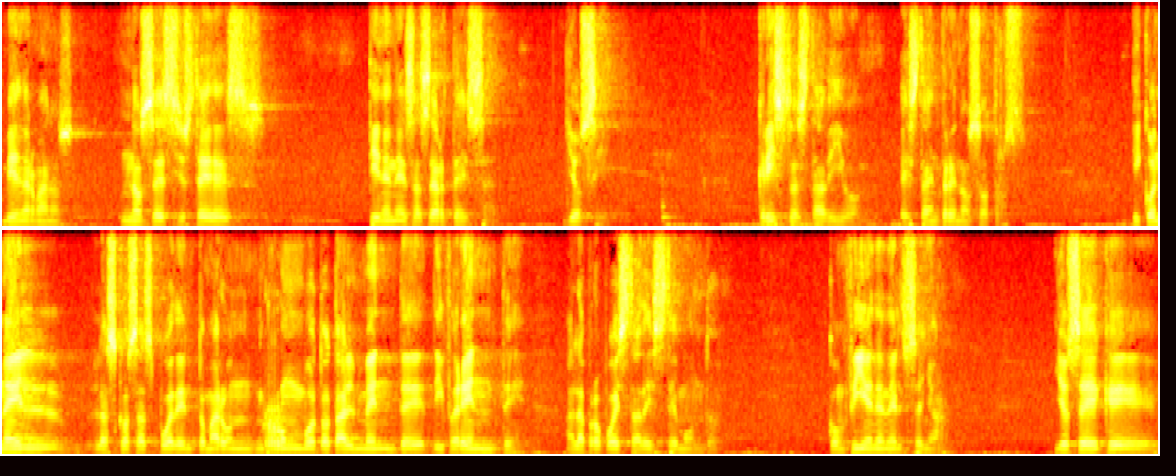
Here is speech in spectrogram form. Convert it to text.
Bien, hermanos, no sé si ustedes tienen esa certeza. Yo sí. Cristo está vivo, está entre nosotros. Y con Él las cosas pueden tomar un rumbo totalmente diferente a la propuesta de este mundo. Confíen en el Señor. Yo sé que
